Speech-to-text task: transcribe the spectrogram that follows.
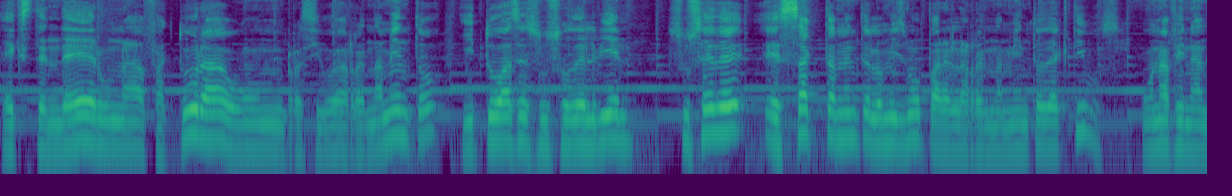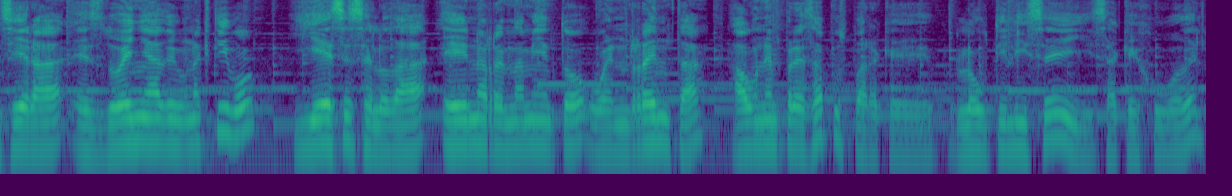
extender una factura o un recibo de arrendamiento y tú haces uso del bien. Sucede exactamente lo mismo para el arrendamiento de activos. Una financiera es dueña de un activo y ese se lo da en arrendamiento o en renta a una empresa pues para que lo utilice y saque jugo de él.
